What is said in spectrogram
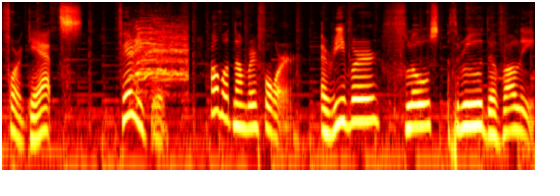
Forgets. Very good. How about number four? A river flows through the valley.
